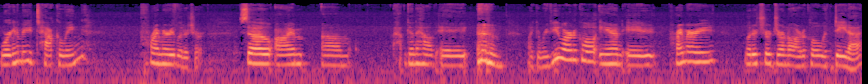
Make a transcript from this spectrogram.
we're going to be tackling primary literature. So I'm um, going to have a like a review article and a primary literature journal article with data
